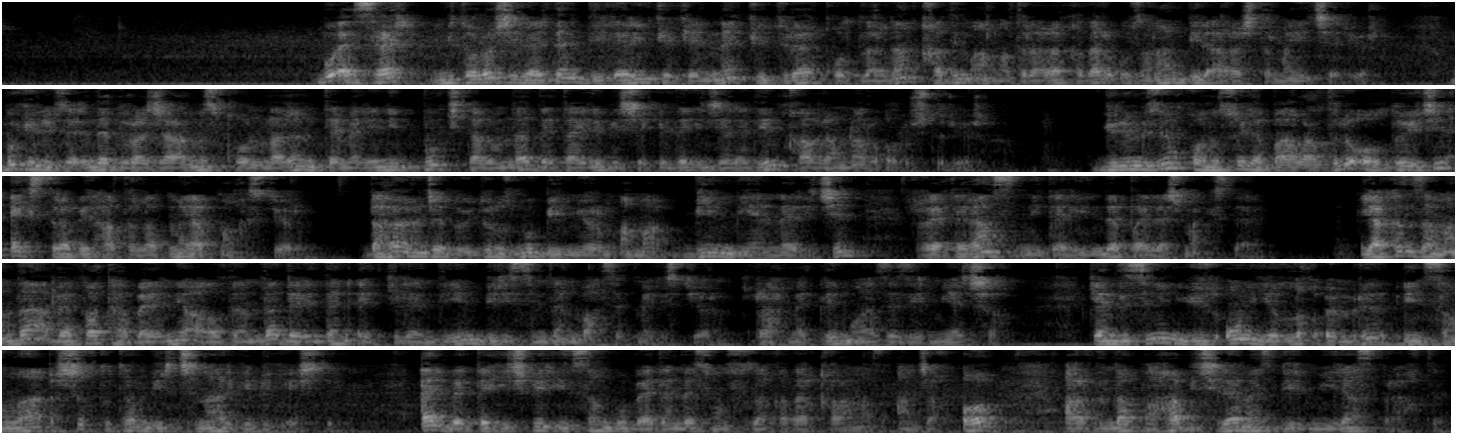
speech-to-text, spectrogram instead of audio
Bu eser mitolojilerden dillerin kökenine, kültürel kodlardan kadim anlatılara kadar uzanan bir araştırmayı içeriyor. Bugün üzerinde duracağımız konuların temelini bu kitabımda detaylı bir şekilde incelediğim kavramlar oluşturuyor. Günümüzün konusuyla bağlantılı olduğu için ekstra bir hatırlatma yapmak istiyorum. Daha önce duydunuz mu bilmiyorum ama bilmeyenler için referans niteliğinde paylaşmak isterim. Yakın zamanda vefat haberini aldığımda derinden etkilendiğim bir isimden bahsetmek istiyorum. Rahmetli Muazzez İlmiye. Kendisinin 110 yıllık ömrü insanlığa ışık tutan bir çınar gibi geçti. Elbette hiçbir insan bu bedende sonsuza kadar kalamaz. Ancak o ardında paha biçilemez bir miras bıraktı.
